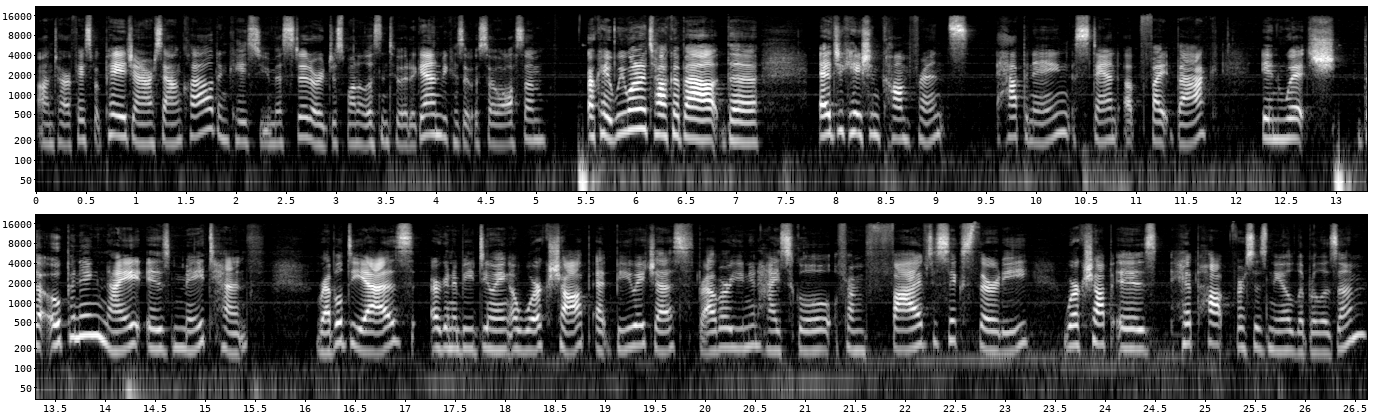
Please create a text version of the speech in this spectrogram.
onto our Facebook page and our SoundCloud in case you missed it or just want to listen to it again because it was so awesome. Okay, we want to talk about the education conference happening, Stand Up Fight Back, in which the opening night is May 10th. Rebel Diaz are going to be doing a workshop at BUHS, Brattleboro Union High School, from 5 to 6:30. Workshop is hip hop versus neoliberalism.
